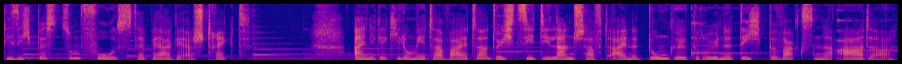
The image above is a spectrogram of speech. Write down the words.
die sich bis zum Fuß der Berge erstreckt. Einige Kilometer weiter durchzieht die Landschaft eine dunkelgrüne, dicht bewachsene Ader.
